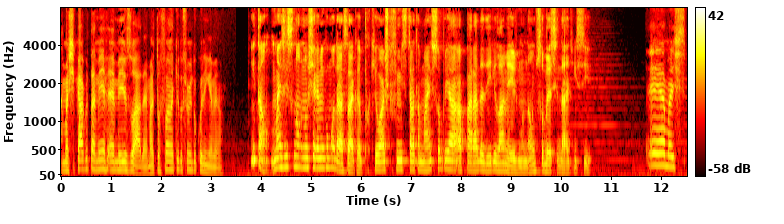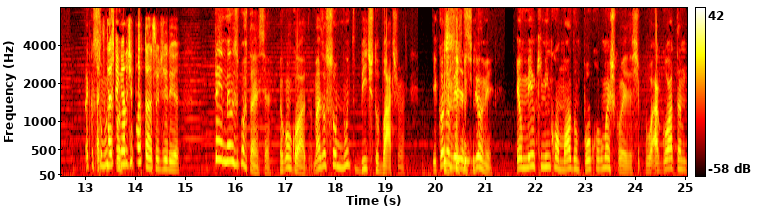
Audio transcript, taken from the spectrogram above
É, Mas Chicago também é meio zoada, mas tô falando aqui do filme do Coringa mesmo. Então, mas isso não, não chega a me incomodar, saca? Porque eu acho que o filme se trata mais sobre a, a parada dele lá mesmo, não sobre a cidade em si. É, mas. É que eu A sou cidade muito. tem menos de importância, eu diria. Tem menos importância, eu concordo. Mas eu sou muito beat do Batman. E quando eu vejo esse filme, eu meio que me incomodo um pouco com algumas coisas. Tipo, a Gotham,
